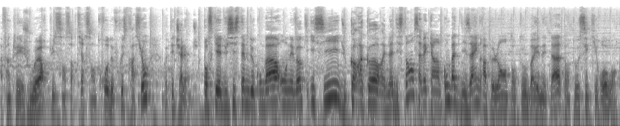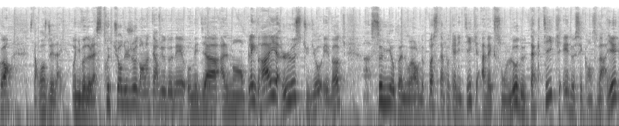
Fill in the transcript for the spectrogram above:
afin que les joueurs puissent s'en sortir sans trop de frustration côté challenge. Pour ce qui est du système de combat, on évoque ici du corps à corps et de la distance avec un combat de design rappelant tantôt Bayonetta, tantôt Sekiro ou encore Star Wars Jedi. Au niveau de la structure du jeu, dans l'interview donnée aux médias allemands Playdry, le studio évoque un semi-open world post-apocalyptique avec son lot de tactiques et de séquences variées,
